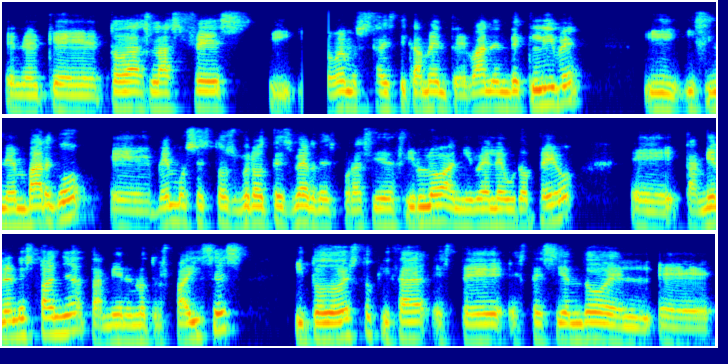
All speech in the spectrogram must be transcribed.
en el que todas las fes, y lo vemos estadísticamente, van en declive y, sin embargo, eh, vemos estos brotes verdes, por así decirlo, a nivel europeo, eh, también en España, también en otros países, y todo esto quizá esté, esté siendo eh,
